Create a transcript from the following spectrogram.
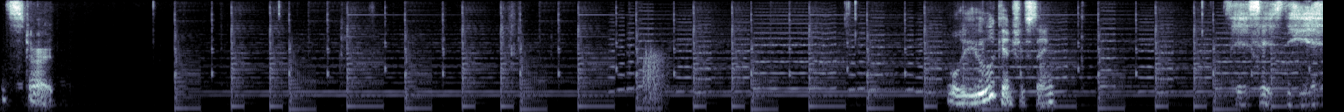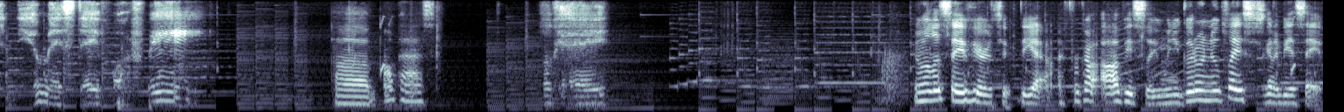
Let's start. Well, you look interesting. This is the end. You may stay for free. Um, I'll pass. Okay. You know let's save here too. Yeah, I forgot, obviously, when you go to a new place, there's gonna be a save.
